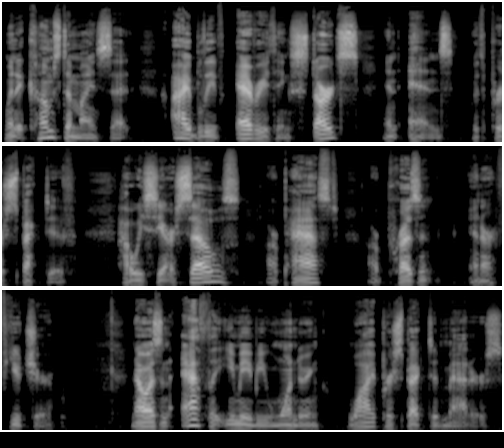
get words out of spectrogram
When it comes to mindset, I believe everything starts and ends with perspective how we see ourselves, our past, our present, and our future. Now, as an athlete, you may be wondering why perspective matters.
